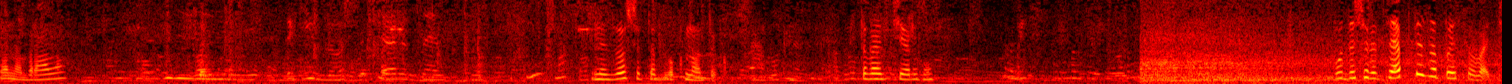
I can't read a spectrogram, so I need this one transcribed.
Що набрала? Такий зошит для рецептів. Не зошит, а блокнотик. Вставай в чергу. Будеш рецепти записувати?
